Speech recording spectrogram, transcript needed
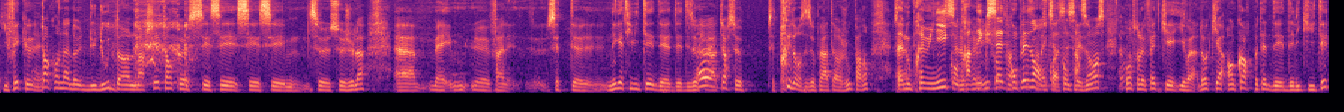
Qui fait que tant qu'on a du doute dans le marché, tant que c'est ce, jeu-là, enfin, cette euh, négativité des, des, ah opérateurs se cette prudence des opérateurs joue, pardon. Ça nous prémunit contre un excès de complaisance. Contre, quoi, complaisance, contre le fait qu'il y ait, voilà. Donc il y a encore peut-être des, liquidités.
